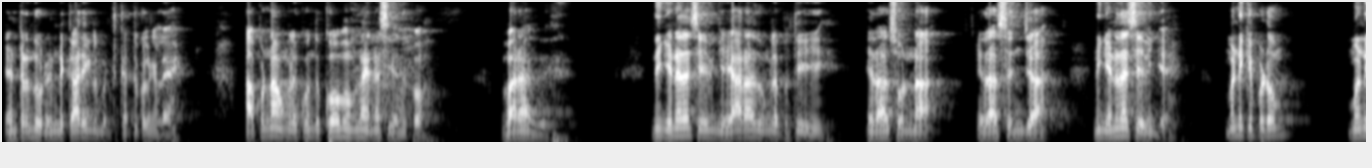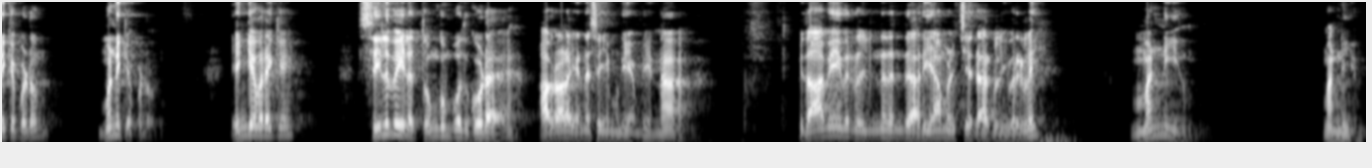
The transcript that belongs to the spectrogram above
என்கிட்ட இருந்து ஒரு ரெண்டு காரியங்களை மட்டும் கற்றுக்கொள்ளுங்களேன். அப்படின்னா உங்களுக்கு வந்து கோபம்லாம் என்ன செய்யாது இப்போ? வராது. நீங்கள் என்ன தான் செய்வீங்க? யாராவது உங்களை பற்றி ஏதாவது சொன்னா ஏதாவது செஞ்சா நீங்கள் என்ன தான் செய்வீங்க? மன்னிக்கப்படும் மன்னிக்கப்படும் மன்னிக்கப்படும். எங்கே வரைக்கும்? சிலுவையில் தொங்கும் போது கூட அவரால் என்ன செய்ய முடியும் அப்படின்னா பிதாவே இவர்கள் இன்னதென்று அறியாமல் செய்கிறார்கள் இவர்களை மன்னியும் மன்னியும்.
